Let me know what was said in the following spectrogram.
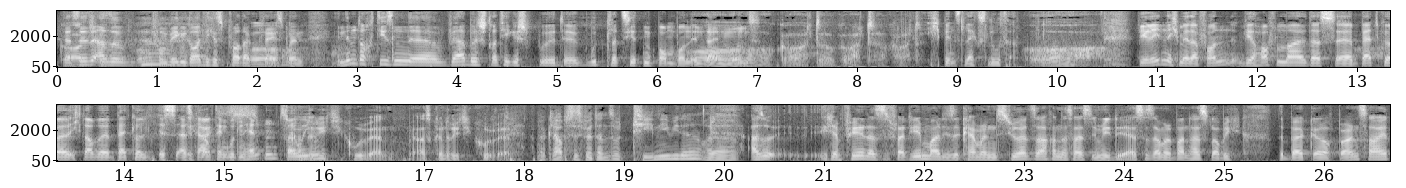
Gott. Das ist also von wegen deutliches Product Oh. Placement. Nimm doch diesen äh, werbestrategisch äh, gut platzierten Bonbon in deinen Mund. Oh Gott, oh Gott, oh Gott. Ich bin's Lex Luthor. Wir reden nicht mehr davon. Wir hoffen mal, dass äh, Batgirl, ich glaube, Batgirl ist als Ich glaub, Charakter in guten das- Händen Das bei könnte Whedon. richtig cool werden. Ja, es könnte richtig cool werden. Aber glaubst du, es wird dann so teeny wieder? Oder? Also ich empfehle, dass es vielleicht jedem mal diese Cameron Stewart Sachen, das heißt irgendwie der erste Sammelband heißt glaube ich The Bad Girl of Burnside.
